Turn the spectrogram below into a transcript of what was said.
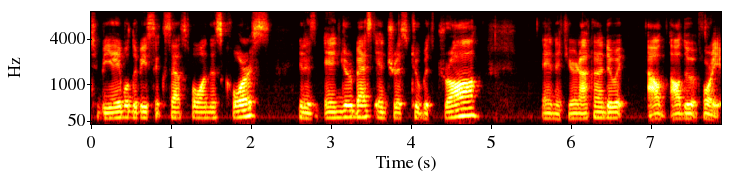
to be able to be successful in this course, it is in your best interest to withdraw, and if you're not going to do it, I'll, I'll do it for you.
